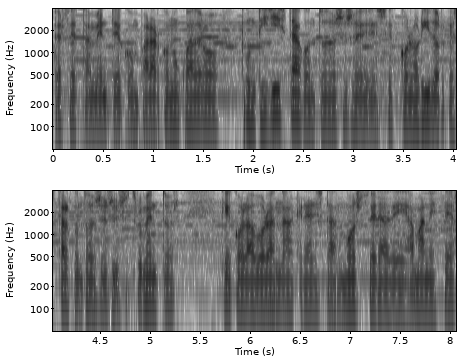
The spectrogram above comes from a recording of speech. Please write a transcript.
perfectamente comparar con un cuadro puntillista, con todo ese, colorido orquestal, con todos esos instrumentos que colaboran a crear esta atmósfera de amanecer.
